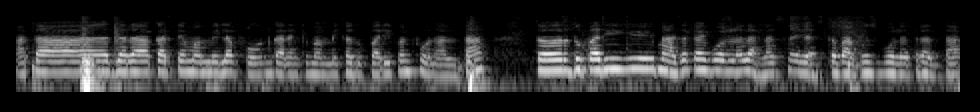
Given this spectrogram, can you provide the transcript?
आता जरा करते मम्मीला फोन कारण की मम्मीचा दुपारी पण फोन आलता. तर दुपारी माझं काही बोलणं झालंच नाही जास्त. बाबूच बोलत राहता.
